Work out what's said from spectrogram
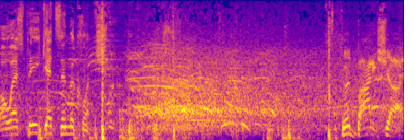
OSP gets in the clinch. Good body shot.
